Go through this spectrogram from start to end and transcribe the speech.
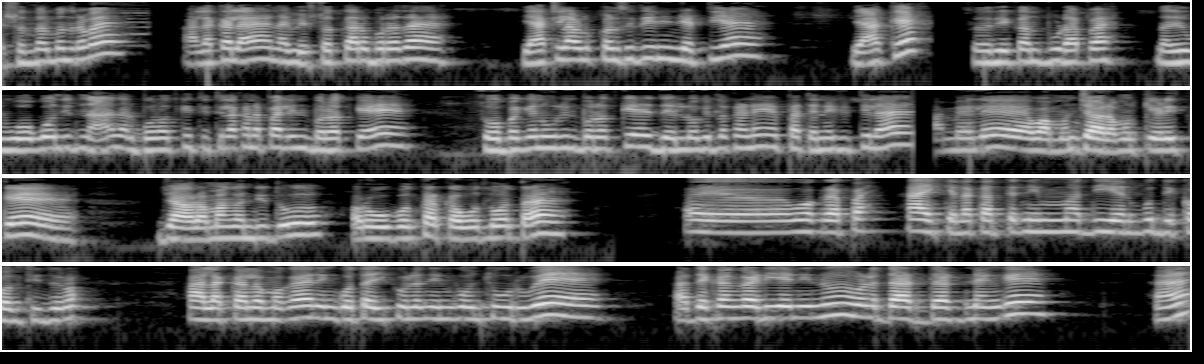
ಎಷ್ಟೊಂದಲ್ಲಿ ಬಂದ್ರವೆ? ಅಲಕಲ, ನಾವು ಎಷ್ಟೊತ್ತಾರ ಬರೋದ? ಯಾಕೆ ಅವ್ಳು ಕಳ್ಸಿದ್ದೀನಿ ನೀನು ಎಟ್ಟಿಯ ಯಾಕೆ? ಸರಿ ಕಂದ್ ಬಿಡಪ್ಪ. ನನಗೆ ಹೋಗೋದಿದ್ನ, ನಾನು ಬರೋದಕ್ಕೆ ತಿತ್ತಿಲ್ಲ ಕಣಪ್ಪ ಅಲ್ಲಿಂದ ಬರೋದಕ್ಕೆ ಸೋಬಗೆ ಊರಿಂದ ಬರೋದಕ್ಕೆ ಎಲ್ಲೋಗಿದ್ಲ ಕಣೆ, ಪತ್ತೆನೆ ತಿತ್ತಿಲ್ಲ. ಆಮೇಲೆ ಅಮ್ಮನ ಜಾವರಮ್ಮನ ಕೇಳಿದ್ಕೆ ಜಾವರಮ್ಮ ಅಂದಿದ್ದು, ಅವ್ರು ಹೋಗ್ಬಂದು ಕರ್ಕ ಹೋದ್ಲು ಅಂತ. ಹೋಗ್ರಪ್ಪ ಆಯ್ಕೆಲ್ಲ ಕತ್ತೆ ನಿಮ್ಮದು ಏನು ಬುದ್ಧಿ ಕಲ್ತಿದ್ದೀರೋ? ಅಲಕಲ ಮಗ, ನಿಂಗೆ ಗೊತ್ತಾಯ್ಕಿಲ್ಲ ನಿನ್ಗೆ ಒಂಚೂರುವೆ? ಅದಕ್ಕೆ ಗಡಿಯ ನೀನು, ಒಳ್ಳೆ ದಡ್ ದಡ್ ನಂಗೆ? ಹಾಂ?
